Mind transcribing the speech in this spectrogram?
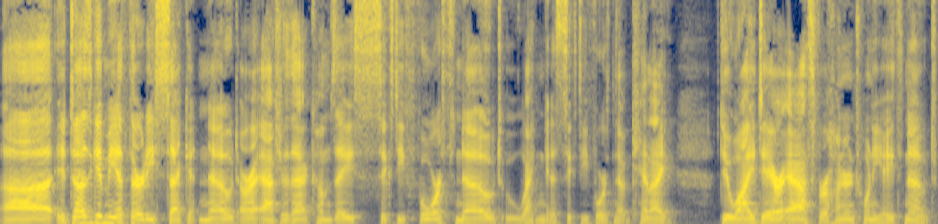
uh, it does give me a 30 second note. All right, after that comes a 64th note. Ooh, I can get a 64th note. Can I, do I dare ask for a 128th note?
